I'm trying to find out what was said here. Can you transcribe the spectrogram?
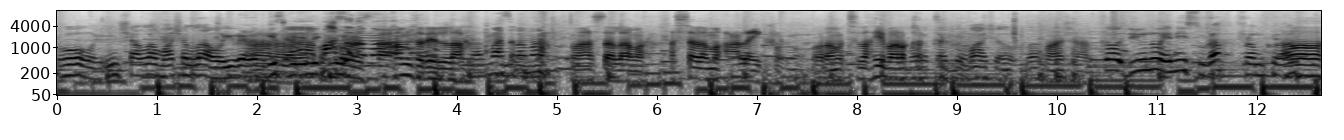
Oh, inshallah, mashallah. Oh, you are Ah, is really of course. Alhamdulillah. Masalama. Masalama. Assalamu alaikum. Wa rahmatullahi wa barakatuh. mashallah. MashaAllah. So, do you know any surah from Quran? Uh,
